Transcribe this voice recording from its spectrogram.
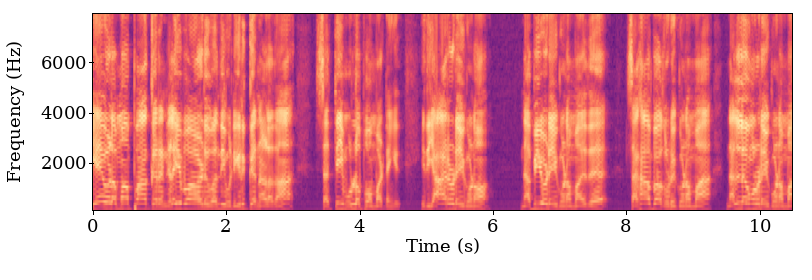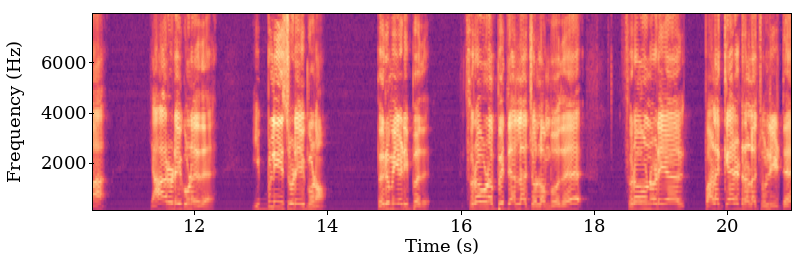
கேவலமாக பார்க்குற நிலைப்பாடு வந்து இவங்கள்ட்ட இருக்கிறனால தான் சத்தியம் உள்ளே போக மாட்டேங்குது. இது யாருடைய குணம்? நபியோடைய குணமா இது? சகாபாக்களுடைய குணமா? நல்லவங்களுடைய குணமா? யாருடைய குணம் இது? இப்லீஸுடைய குணம். பெருமை அடிப்பது. ஃபிரோனை பற்றி எல்லாம் சொல்லும்போது ஃபிரோனுடைய பல கேரக்டர் எல்லாம் சொல்லிட்டு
